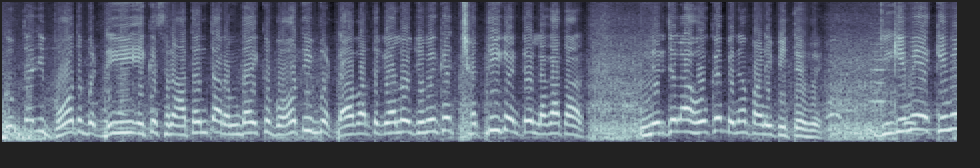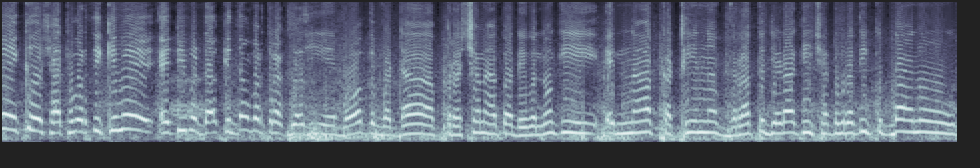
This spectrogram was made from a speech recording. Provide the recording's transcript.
ਗੁਪਤਾ ਜੀ, ਬਹੁਤ ਵੱਡੀ ਇੱਕ ਸਨਾਤਨ ਧਰਮ ਦਾ ਇੱਕ ਬਹੁਤ ਹੀ ਵੱਡਾ ਵਰਤ ਕਹਿ ਲਓ, ਜਿਵੇਂ ਕਿ 36 ਘੰਟੇ ਲਗਾਤਾਰ ਨਿਰਜਲਾ ਹੋ ਕੇ ਬਿਨਾਂ ਪਾਣੀ ਪੀਤੇ ਹੋਏ। ਕਿਵੇਂ ਕਿਵੇਂ ਇੱਕ ਛੱਠ ਵਰਤੀ ਕਿਵੇਂ ਐਡੀ ਵੱਡਾ ਕਿੱਦਾਂ ਵਰਤ ਰੱਖ ਸਕਦਾ ਜੀ ਇਹ ਬਹੁਤ ਵੱਡਾ ਪ੍ਰਸ਼ਨ ਹੈ ਤੁਹਾਡੇ ਵੱਲੋਂ ਕਿ ਇੰਨਾ ਕਠਿਨ ਵਰਤ ਜਿਹੜਾ ਕਿ ਛਠ ਵਰਤੀ ਕਿੱਦਾਂ ਇਹਨੂੰ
